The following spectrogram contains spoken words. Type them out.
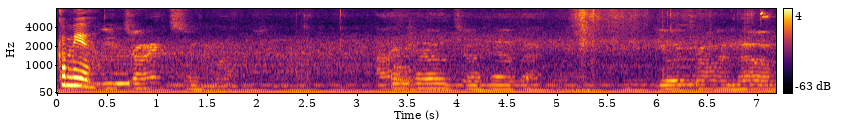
Come here. you were throwing up.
